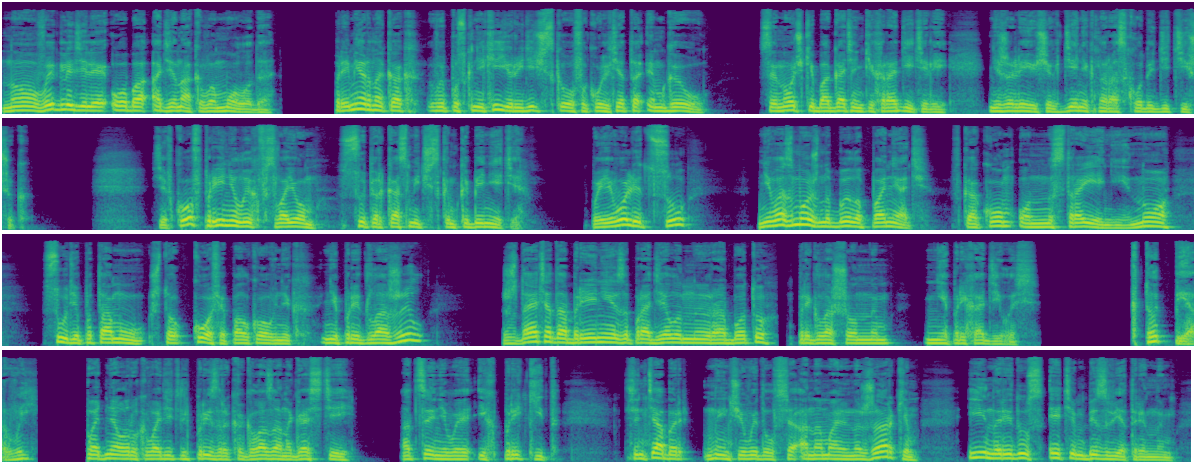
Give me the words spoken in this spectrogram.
но выглядели оба одинаково молодо. Примерно как выпускники юридического факультета МГУ. Сыночки богатеньких родителей, не жалеющих денег на расходы детишек. Севков принял их в своем суперкосмическом кабинете. По его лицу невозможно было понять, в каком он настроении, но Судя по тому, что кофе полковник не предложил, ждать одобрения за проделанную работу приглашенным не приходилось. «Кто первый?» — поднял руководитель призрака глаза на гостей, оценивая их прикид. Сентябрь нынче выдался аномально жарким и, наряду с этим, безветренным.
